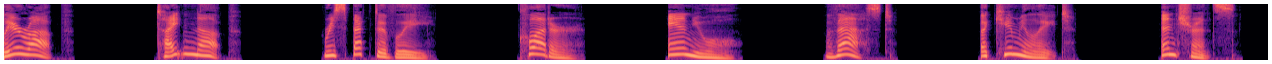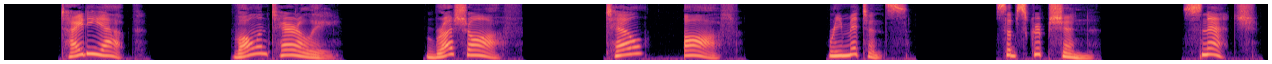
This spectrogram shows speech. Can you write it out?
clear up, tighten up, respectively, clutter, annual, vast, accumulate, entrance, tidy up, voluntarily, brush off, tell off, remittance, subscription, snatch,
